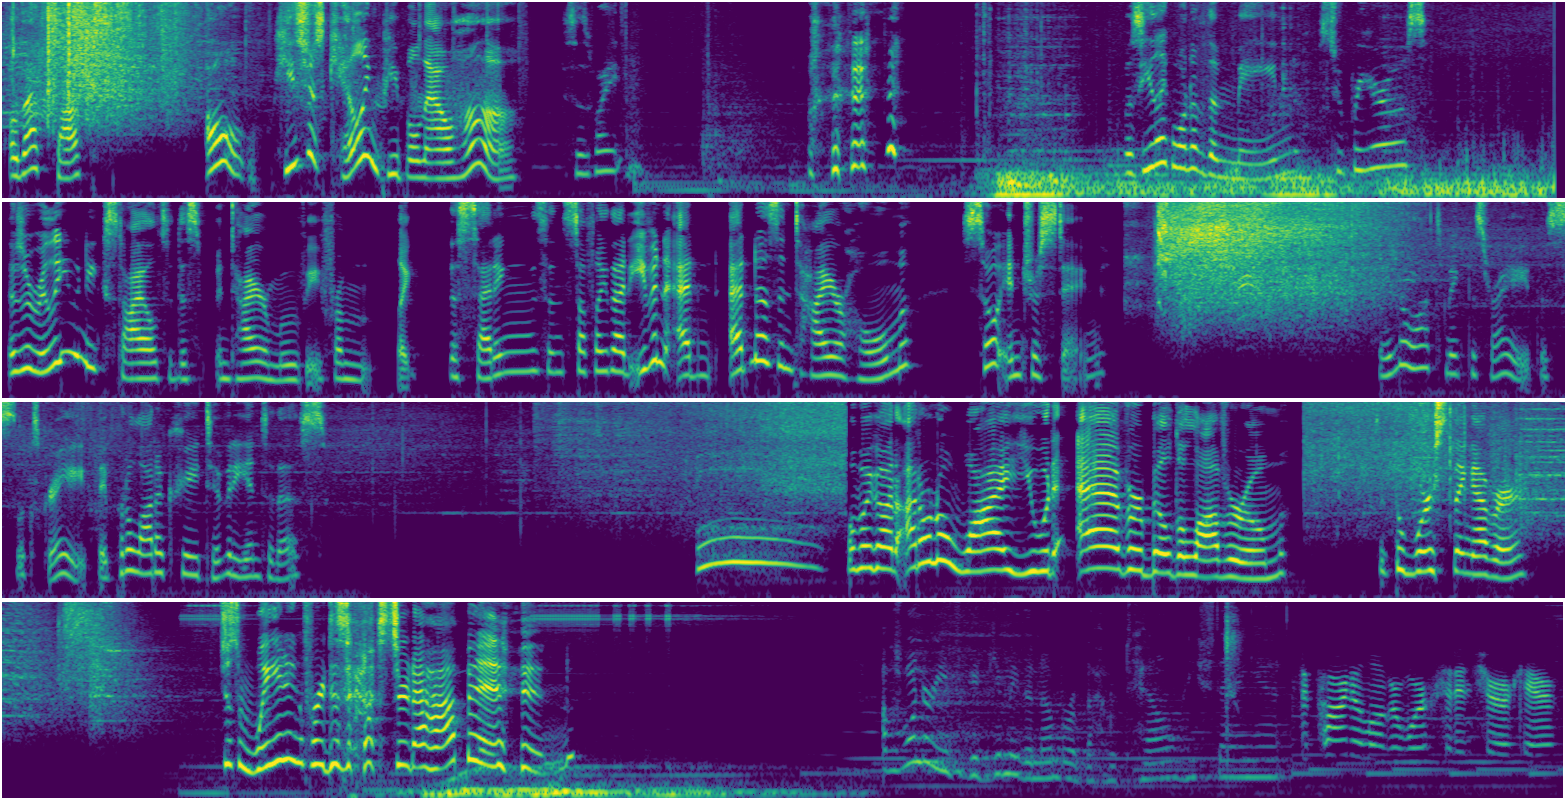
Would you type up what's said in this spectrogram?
Oh, that sucks. Oh, he's just killing people now, huh? This is why. Was he like one of the main superheroes? There's a really unique style to this entire movie from like the settings and stuff like that. Even Ed- Edna's entire home, so interesting. They did a lot to make this right. This looks great. They put a lot of creativity into this. Oh my god, I don't know why you would ever build a lava room. It's like the worst thing ever. Just waiting for a disaster to happen. I was wondering if you could give me the number of the hotel he's staying at. The par no longer works at Insuricare.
